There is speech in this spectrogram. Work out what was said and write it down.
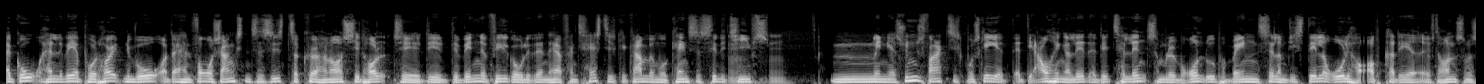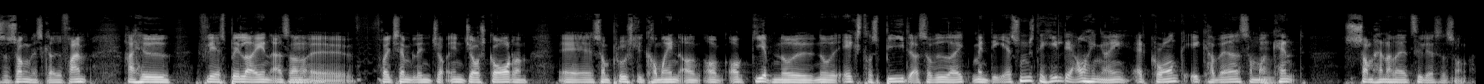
er god. Han leverer på et højt niveau, og da han får chancen til sidst, så kører han også sit hold til det, det vindende field goal i den her fantastiske kamp mod Kansas City Chiefs. Mm-hmm. Men jeg synes faktisk måske, at, at det afhænger lidt af det talent, som løber rundt ud på banen, selvom de stille og roligt har opgraderet efterhånden, som sæsonen er skrevet frem, har hævet flere spillere ind, altså mm. øh, for eksempel en, jo, en Josh Gordon, øh, som pludselig kommer ind og, og, og giver dem noget, noget ekstra speed og så videre. Ikke? Men det, jeg synes, det hele det afhænger af, at Gronk ikke har været så markant, mm. som han har været i tidligere sæsoner.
